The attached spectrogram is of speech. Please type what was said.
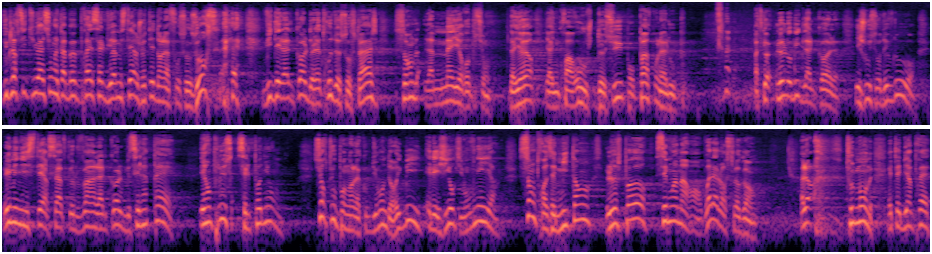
Vu que leur situation est à peu près celle du hamster jeté dans la fosse aux ours, vider l'alcool de la trousse de sauvetage semble la meilleure option. D'ailleurs, il y a une croix rouge dessus pour pas qu'on la loupe. Parce que le lobby de l'alcool, il joue sur du velours. Les ministères savent que le vin, l'alcool, mais c'est la paix. Et en plus, c'est le pognon. Surtout pendant la Coupe du Monde de rugby et les JO qui vont venir. Sans troisième mi-temps, le sport, c'est moins marrant. Voilà leur slogan. Alors, tout le monde était bien prêt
